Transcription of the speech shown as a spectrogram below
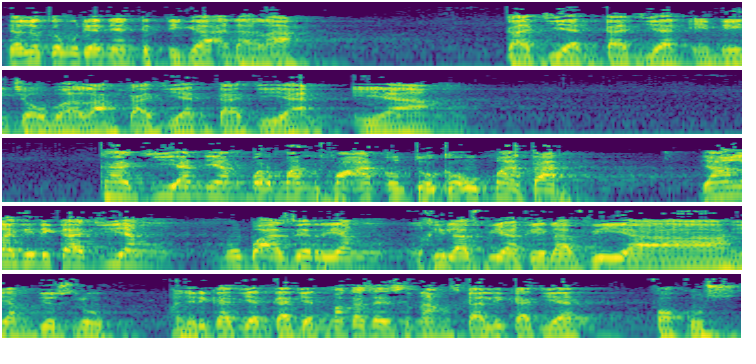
Lalu kemudian yang ketiga adalah kajian-kajian ini cobalah kajian-kajian yang kajian yang bermanfaat untuk keumatan. Jangan lagi dikaji yang mubazir yang khilafiyah-khilafiyah yang justru. Nah, jadi kajian-kajian maka saya senang sekali kajian fokus,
